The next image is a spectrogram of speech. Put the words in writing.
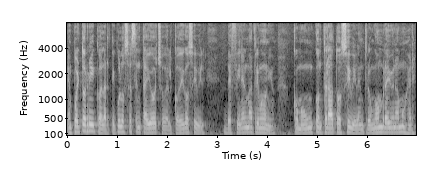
En Puerto Rico, el artículo 68 del Código Civil define el matrimonio como un contrato civil entre un hombre y una mujer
